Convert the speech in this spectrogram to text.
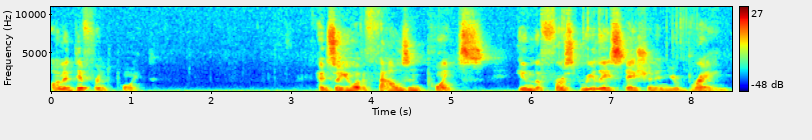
on a different point. And so you have a thousand points in the first relay station in your brain,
